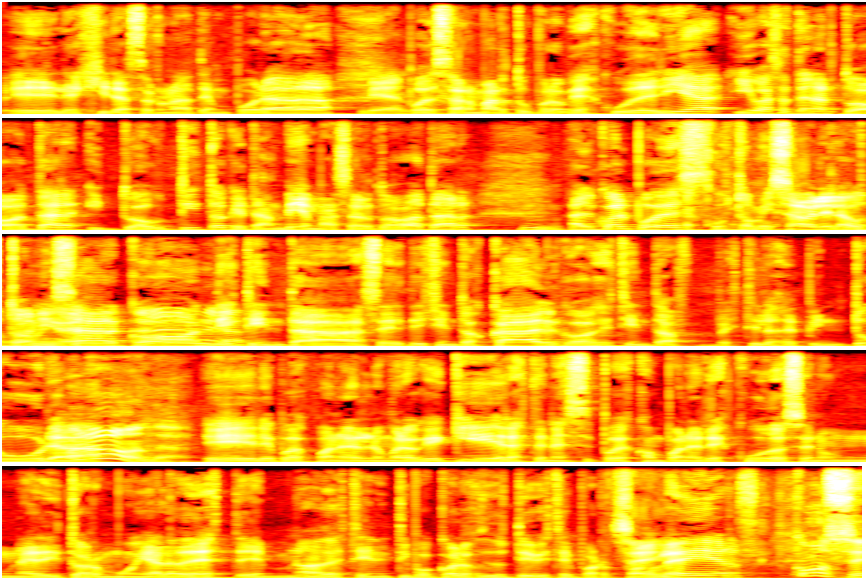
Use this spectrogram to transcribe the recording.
eh, elegir hacer una temporada, Bien. podés armar tu propia escudería y vas a tener tu avatar y tu autito que también va a ser tu avatar, al cual podés Es customizable el auto. customizar con Ah, distintas, eh, distintos calcos, distintos estilos de pintura. Buena onda. Eh, le puedes poner el número que quieras, tenés, puedes componer escudos en un editor muy a lo de este, no, de este tipo Call of Duty, viste, por, Sí. por layers. ¿Cómo se,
